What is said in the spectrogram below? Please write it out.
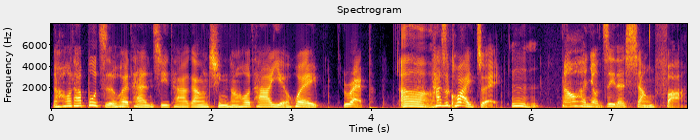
然后他不只会弹吉他、钢琴，然后他也会 rap。嗯，他是快嘴。嗯。然后很有自己的想法，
